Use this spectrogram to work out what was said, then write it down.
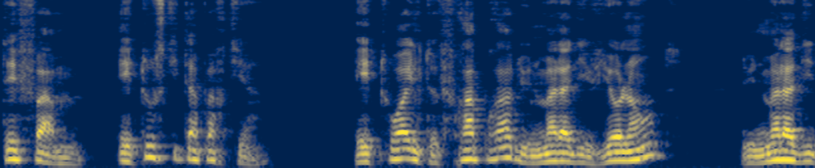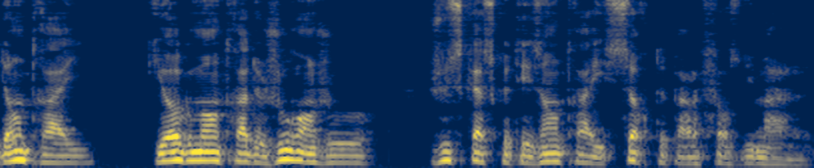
tes femmes, et tout ce qui t'appartient et toi il te frappera d'une maladie violente, d'une maladie d'entrailles, qui augmentera de jour en jour, jusqu'à ce que tes entrailles sortent par la force du mal.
